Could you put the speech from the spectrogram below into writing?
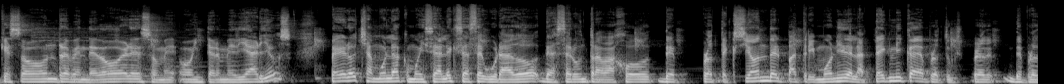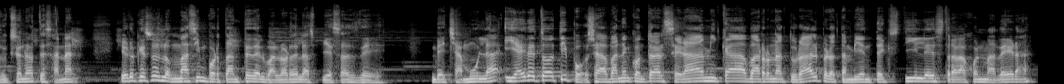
que son revendedores o, me- o intermediarios, pero Chamula, como dice Alex, se ha asegurado de hacer un trabajo de protección del patrimonio y de la técnica de, produ- produ- de producción artesanal. Yo creo que eso es lo más importante del valor de las piezas de, de Chamula y hay de todo tipo. O sea, van a encontrar cerámica, barro natural, pero también textiles, trabajo en madera.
